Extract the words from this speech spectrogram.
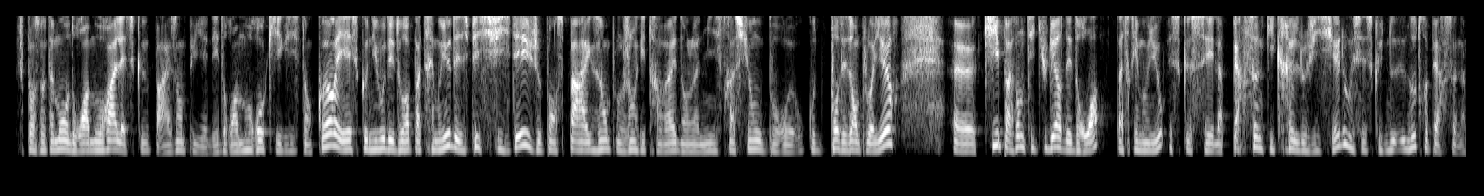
je pense notamment au droit moral. Est-ce que, par exemple, il y a des droits moraux qui existent encore Et est-ce qu'au niveau des droits patrimoniaux, des spécificités Je pense par exemple aux gens qui travaillent dans l'administration ou pour, euh, pour des employeurs, euh, qui est par exemple titulaire des droits patrimoniaux. Est-ce que c'est la personne qui crée le logiciel ou est-ce que une autre personne?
